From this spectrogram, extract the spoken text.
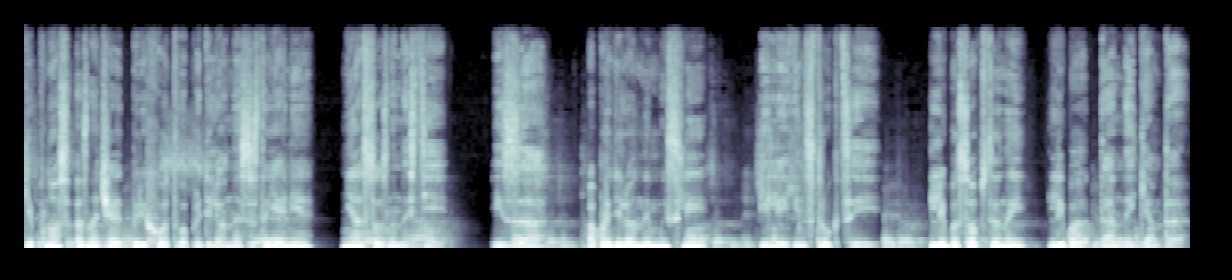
гипноз означает переход в определенное состояние неосознанности из-за определенной мысли или инструкции, либо собственной, либо данной кем-то.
